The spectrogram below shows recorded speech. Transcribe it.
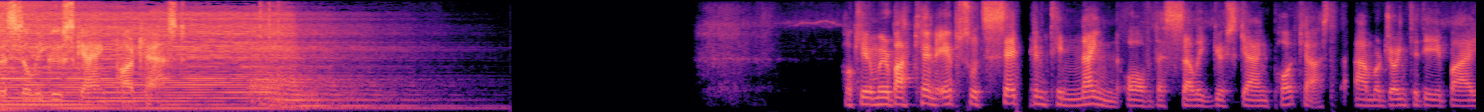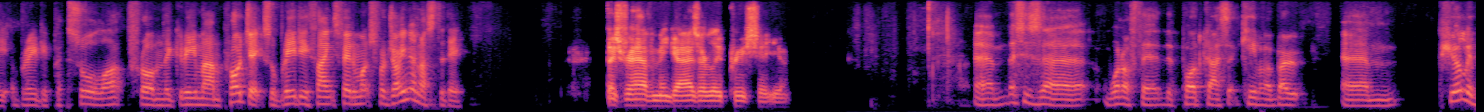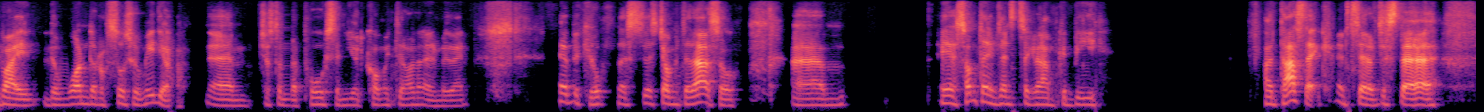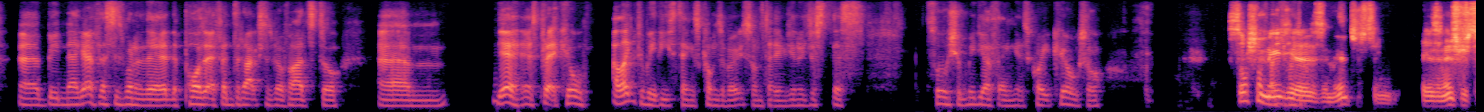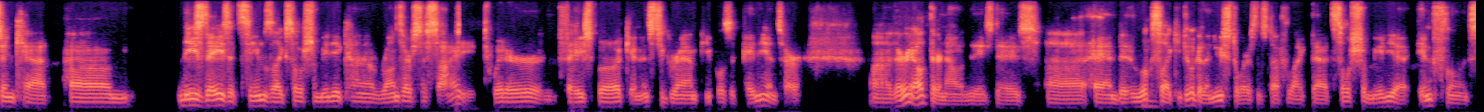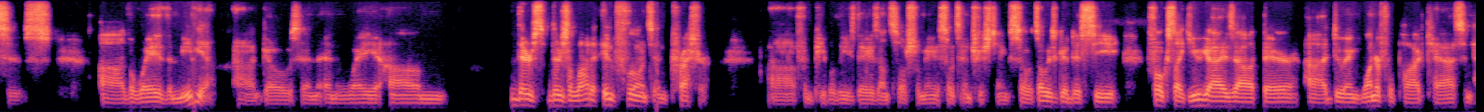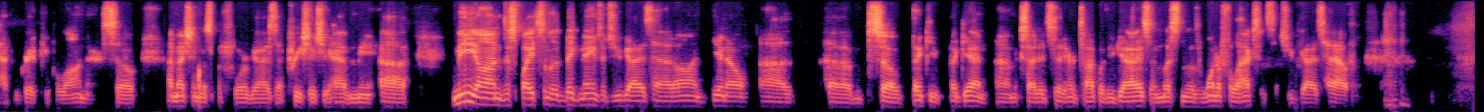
The Silly Goose Gang Podcast. Okay, and we're back in episode 79 of the Silly Goose Gang podcast. And we're joined today by Brady Pasola from the Grey Man Project. So, Brady, thanks very much for joining us today. Thanks for having me, guys. I really appreciate you. Um, this is uh, one of the, the podcasts that came about um, purely by the wonder of social media. Um, just on the post, and you had commented on it, and we went, "It'd be cool. Let's let's jump into that." So, um, yeah, sometimes Instagram could be fantastic instead of just uh, uh, being negative. This is one of the the positive interactions we've had. So, um, yeah, it's pretty cool. I like the way these things comes about sometimes. You know, just this social media thing is quite cool. So, social media is an interesting is an interesting cat. Um, these days, it seems like social media kind of runs our society. Twitter and Facebook and Instagram, people's opinions are uh, very out there now these days. Uh, and it looks like if you look at the news stories and stuff like that, social media influences uh, the way the media uh, goes and, and the way um, there's there's a lot of influence and pressure uh, from people these days on social media. So it's interesting. So it's always good to see folks like you guys out there uh, doing wonderful podcasts and having great people on there. So I mentioned this before, guys. I appreciate you having me me on, despite some of the big names that you guys had on. You know, uh, um, so thank you again. I'm excited to sit here and talk with you guys and listen to those wonderful accents that you guys have.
